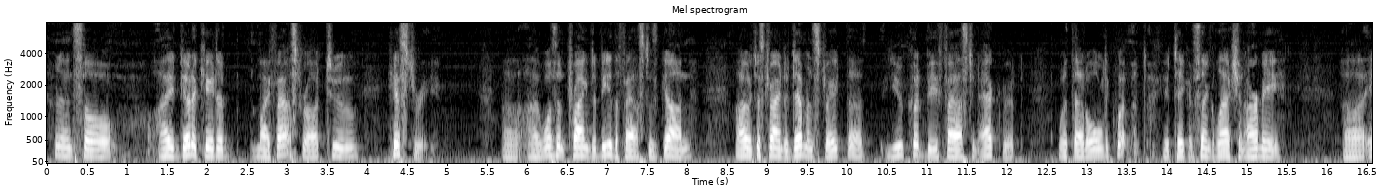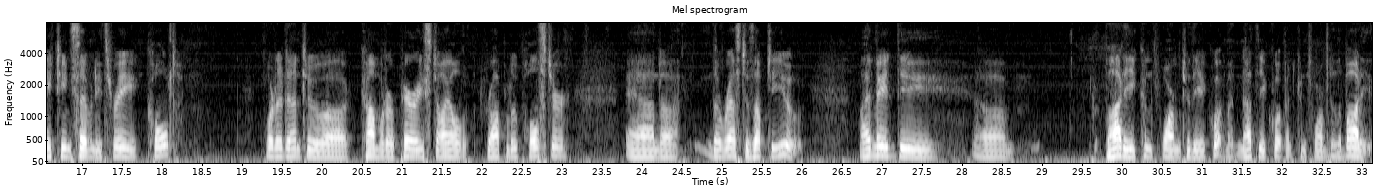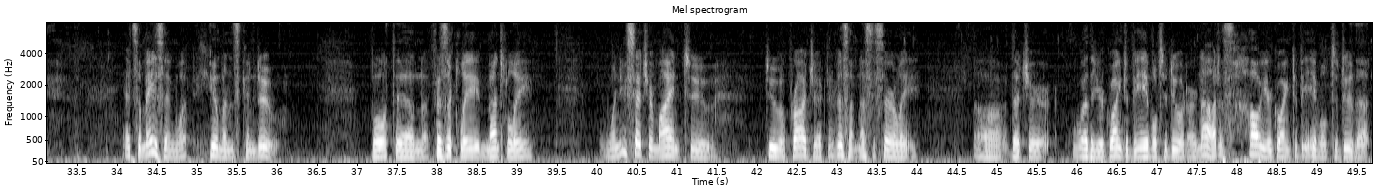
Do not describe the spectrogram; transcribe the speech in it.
And so I dedicated my fast draw to history uh, I wasn't trying to be the fastest gun. I was just trying to demonstrate that you could be fast and accurate with that old equipment. You take a single action Army uh, 1873 Colt, put it into a Commodore Perry style drop loop holster, and uh, the rest is up to you. I made the um, body conform to the equipment, not the equipment conform to the body. It's amazing what humans can do, both in physically, mentally. When you set your mind to do a project, it isn't necessarily uh, that you're whether you're going to be able to do it or not. It's how you're going to be able to do that.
